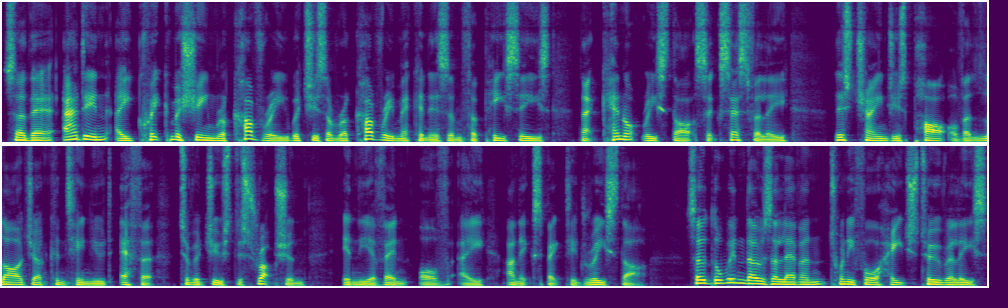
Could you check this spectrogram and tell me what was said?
So they're adding a quick machine recovery, which is a recovery mechanism for PCs that cannot restart successfully. This change is part of a larger continued effort to reduce disruption in the event of a unexpected restart. So the Windows 11 24H2 release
